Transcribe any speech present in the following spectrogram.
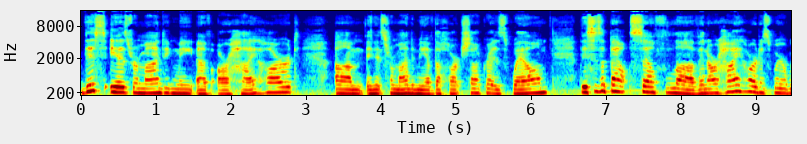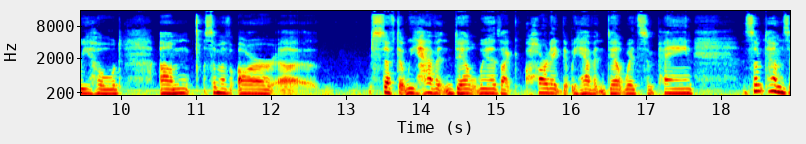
This is reminding me of our high heart. Um, and it's reminding me of the heart chakra as well. This is about self-love. And our high heart is where we hold um, some of our uh, stuff that we haven't dealt with, like heartache that we haven't dealt with, some pain, sometimes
